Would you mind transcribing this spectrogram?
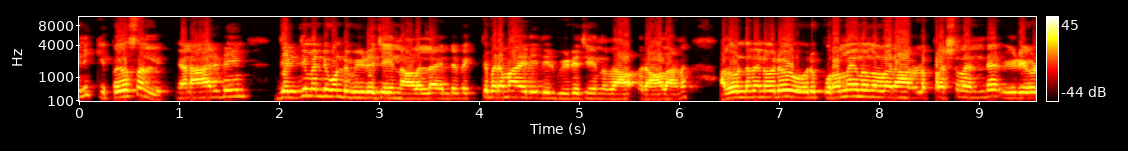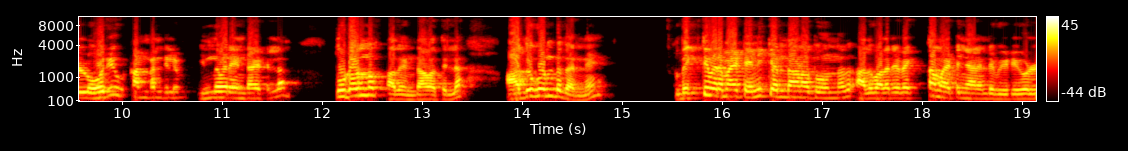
എനിക്ക് പേഴ്സണലി ഞാൻ ആരുടെയും ജഡ്ജിമെന്റ് കൊണ്ട് വീഡിയോ ചെയ്യുന്ന ആളല്ല. എന്റെ വ്യക്തിപരമായ രീതിയിൽ വീഡിയോ ചെയ്യുന്ന ഒരാളാണ്. അതുകൊണ്ട് തന്നെ ഒരു ഒരു പുറമേ നിന്നുള്ള ഒരാളുടെ പ്രഷർ എന്റെ വീഡിയോകളിൽ ഒരു കണ്ടന്റിലും ഇന്ന് വരെ ഉണ്ടായിട്ടില്ല. തുടർന്നും അത് ഉണ്ടാവത്തില്ല. അതുകൊണ്ട് തന്നെ വ്യക്തിപരമായിട്ട് എനിക്ക് എന്താണോ തോന്നുന്നത് അത് വളരെ വ്യക്തമായിട്ട് ഞാൻ എന്റെ വീഡിയോയിൽ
